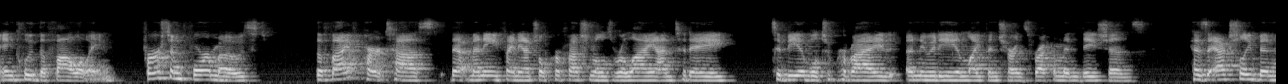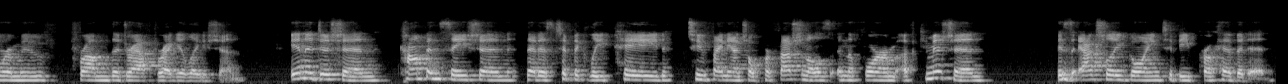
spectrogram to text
include the following. First and foremost, the five part test that many financial professionals rely on today to be able to provide annuity and life insurance recommendations has actually been removed from the draft regulation. In addition, compensation that is typically paid to financial professionals in the form of commission is actually going to be prohibited.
